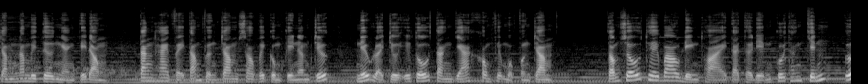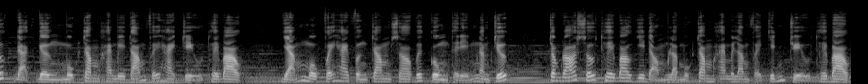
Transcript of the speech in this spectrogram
254.000 tỷ đồng, tăng 2,8% so với cùng kỳ năm trước, nếu loại trừ yếu tố tăng giá 0,1%. Tổng số thuê bao điện thoại tại thời điểm cuối tháng 9 ước đạt gần 128,2 triệu thuê bao, giảm 1,2% so với cùng thời điểm năm trước. Trong đó số thuê bao di động là 125,9 triệu thuê bao,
